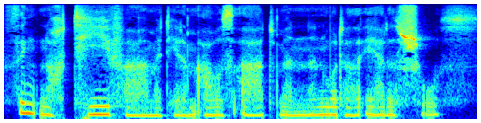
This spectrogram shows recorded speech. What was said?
Sink noch tiefer mit jedem Ausatmen in Mutter Erdes Schoß.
